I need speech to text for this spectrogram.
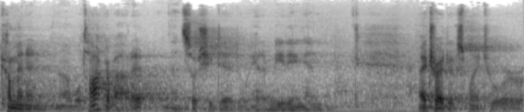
come in and uh, we'll talk about it? And so she did. We had a meeting and I tried to explain to her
